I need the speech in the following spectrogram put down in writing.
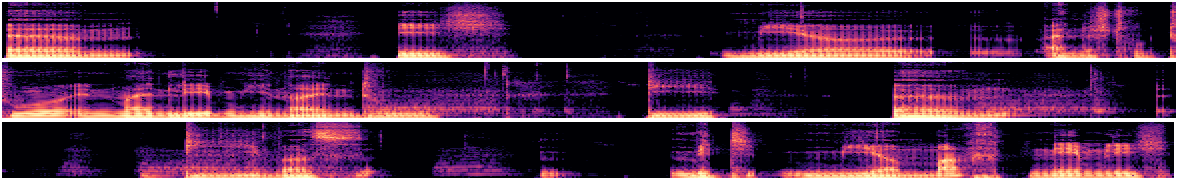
ähm, ich mir eine Struktur in mein Leben hinein tue, die, ähm, die was mit mir macht, nämlich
